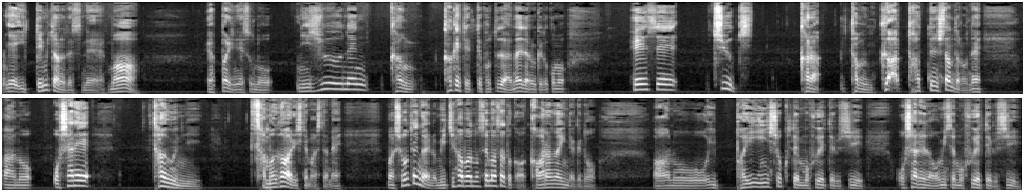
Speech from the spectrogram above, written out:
ー、で行ってみたらですねまあやっぱりねその20年間かけてってことではないだろうけどこの平成中期から多分ガーッと発展したんだろうね。あのおしゃれタウンに様変わりしてましたね。まあ商店街の道幅の狭さとかは変わらないんだけどあのいっぱい飲食店も増えてるしおしゃれなお店も増えてるし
